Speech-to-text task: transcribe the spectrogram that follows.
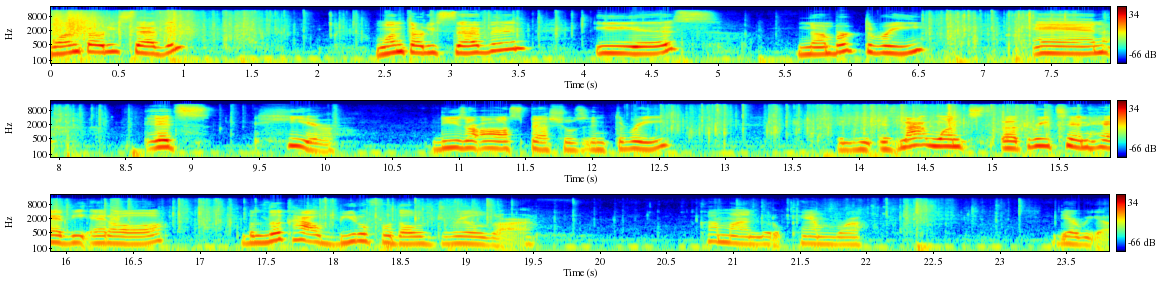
137. 137 is number three. And it's here. These are all specials in three. It's not one uh, 310 heavy at all. But look how beautiful those drills are. Come on, little camera. There we go.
